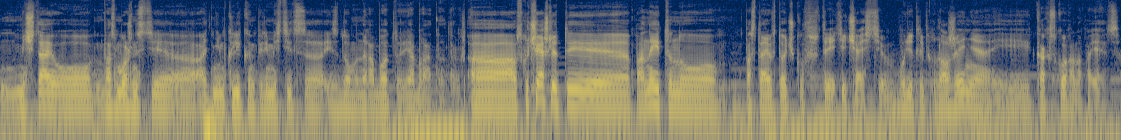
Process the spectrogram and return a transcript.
мечтаю о возможности э, одним кликом переместиться из дома на работу и обратно. Так. А, скучаешь ли ты по Нейтану, поставив точку в третьей части? Будет ли продолжение и как скоро оно появится?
